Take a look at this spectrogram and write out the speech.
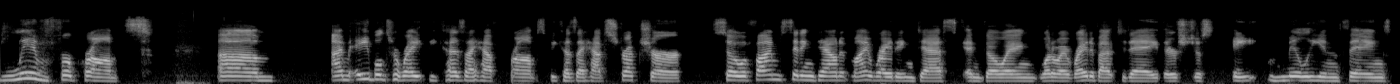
live for prompts. Um i'm able to write because i have prompts because i have structure so if i'm sitting down at my writing desk and going what do i write about today there's just 8 million things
